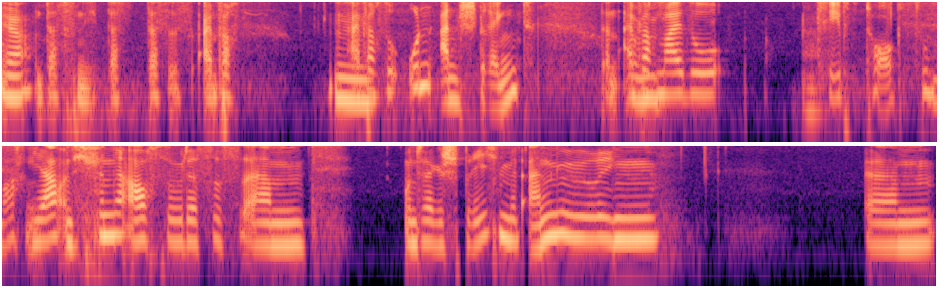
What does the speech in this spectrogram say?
Ja. Und das finde ich, das, das ist einfach, mhm. einfach so unanstrengend. Dann einfach und mal so Krebstalk zu machen. Ja, und ich finde auch so, dass es ähm, unter Gesprächen mit Angehörigen, ähm,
